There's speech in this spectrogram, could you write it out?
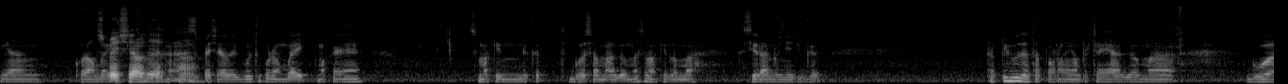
yang kurang baik Spesial gitu. ya? Nah, spesialnya gue tuh kurang baik. Makanya semakin deket gue sama agama semakin lemah si ranunya juga. Tapi gue tetap orang yang percaya agama gue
